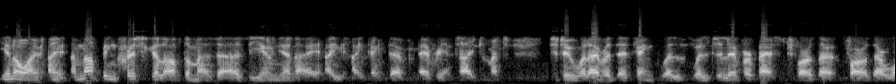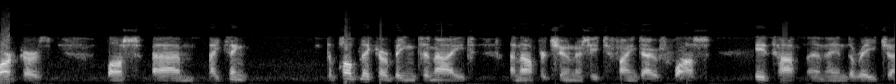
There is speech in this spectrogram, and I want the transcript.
you know, I, I, I'm not being critical of them as a, as a union. I, I, I think they have every entitlement to do whatever they think will, will deliver best for the for their workers. But um, I think the public are being denied an opportunity to find out what is happening in the region.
